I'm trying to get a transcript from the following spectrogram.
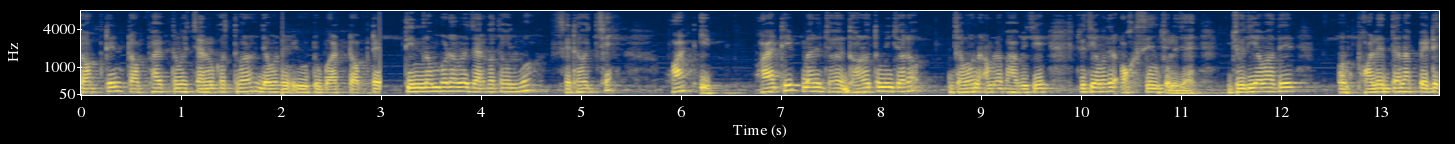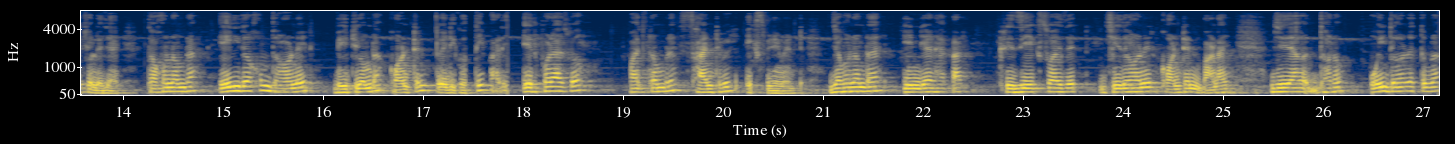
top ten top five তোমরা চ্যানেল করতে পারো, যেমন ইউটিউবার টপ টেন তিন নম্বরে আমরা যার কথা বলব, সেটা হচ্ছে হোয়াট ইফ হোয়াট ইফ মানে ধরো তুমি ধরো যেমন আমরা ভাবি যে যদি আমাদের অক্সিজেন চলে যায়, যদি আমাদের ফলের দানা পেটে চলে যায়, তখন আমরা এই রকম ধরনের ভিডিও আমরা কন্টেন্ট তৈরি করতেই পারি। এরপরে আসব পাঁচ নম্বরে সায়েন্টিফিক এক্সপেরিমেন্ট যেমন আমরা Indian hacker crazy x y z যে ধরনের কন্টেন্ট বানাই যে ধরো ওই ধরনের তোমরা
